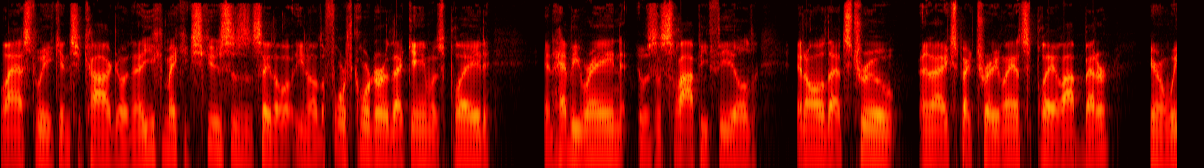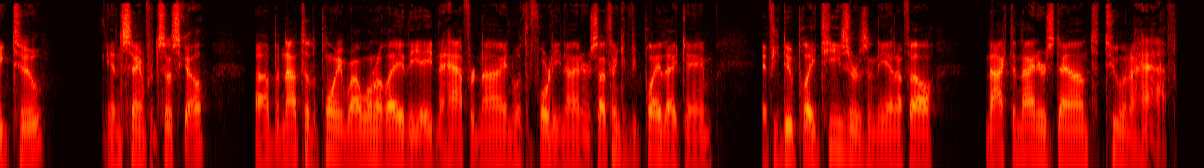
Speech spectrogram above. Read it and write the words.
last week in Chicago. Now you can make excuses and say the you know the fourth quarter of that game was played in heavy rain. It was a sloppy field, and all that's true. And I expect Trey Lance to play a lot better here in Week Two in San Francisco, uh, but not to the point where I want to lay the eight and a half or nine with the 49ers. I think if you play that game, if you do play teasers in the NFL, knock the Niners down to two and a half.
